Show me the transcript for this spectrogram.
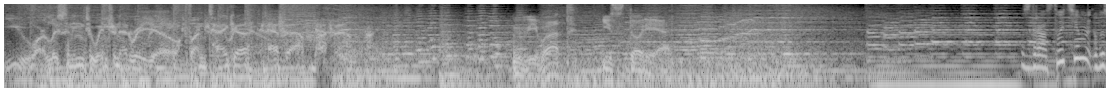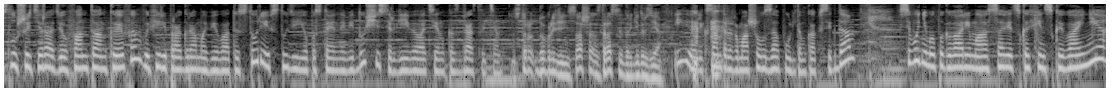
You are listening to Internet Radio Fontanka FM. Виват. История. Здравствуйте. Вы слушаете радио Фонтан КФМ. В эфире программа «Виват Истории». В студии ее постоянный ведущий Сергей Виватенко. Здравствуйте. Здра- Добрый день, Саша. Здравствуйте, дорогие друзья. И Александр Ромашов за пультом, как всегда. Сегодня мы поговорим о советско-финской войне.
